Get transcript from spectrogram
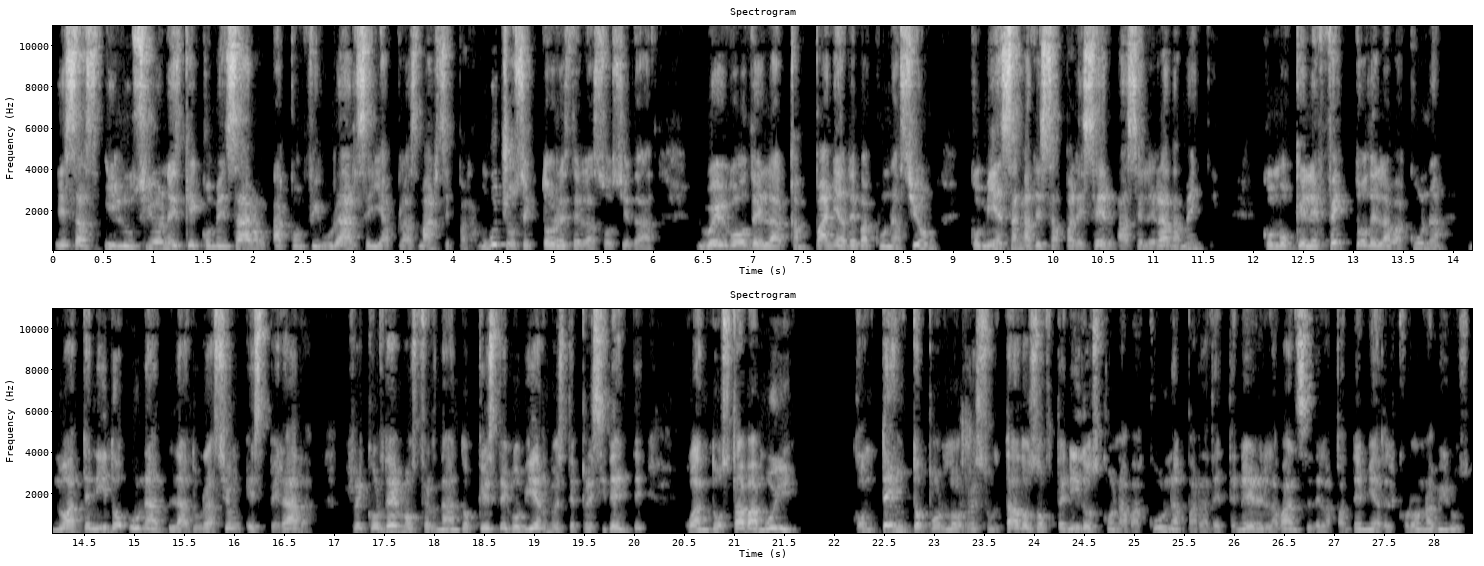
esas ilusiones que comenzaron a configurarse y a plasmarse para muchos sectores de la sociedad luego de la campaña de vacunación comienzan a desaparecer aceleradamente, como que el efecto de la vacuna no ha tenido una, la duración esperada. Recordemos, Fernando, que este gobierno, este presidente, cuando estaba muy contento por los resultados obtenidos con la vacuna para detener el avance de la pandemia del coronavirus,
